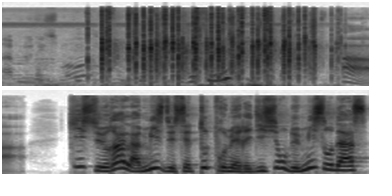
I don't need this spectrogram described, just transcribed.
Applaudissements. Qui sera la Miss de cette toute première édition de Miss Audace?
